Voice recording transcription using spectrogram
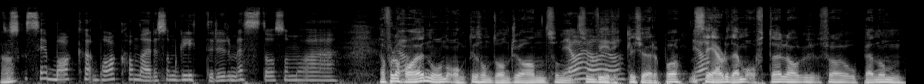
ja. Du skal se bak, bak han der som glitrer mest, og som uh, Ja, for du Ja. har jo noen ordentlig sånn Don Juan som, Ja, som ja, ja. virkelig kjører på. Ja. Ser du dem ofte la, fra opp igjennom?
